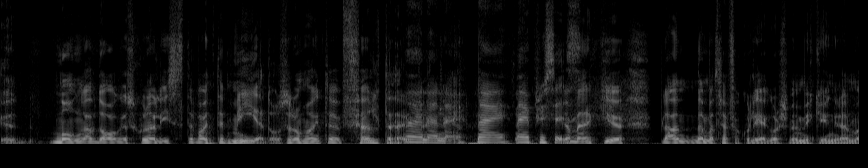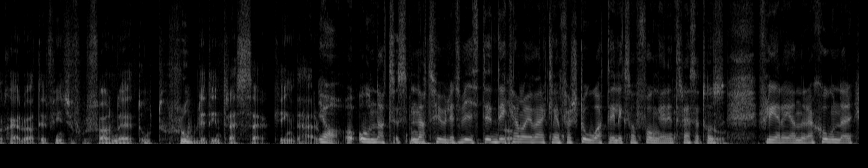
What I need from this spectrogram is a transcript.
eh, många av dagens journalister var inte med då, så de har inte följt den här Nej, nej, utvecklingen. nej, nej, nej, precis. Jag märker ju bland när man träffar kollegor som är mycket yngre än man själv att det finns ju fortfarande ett otroligt intresse kring det här. Ja, och, och nat- naturligtvis, det, det kan man ju verkligen förstå att det liksom fångar intresset hos flera generationer.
